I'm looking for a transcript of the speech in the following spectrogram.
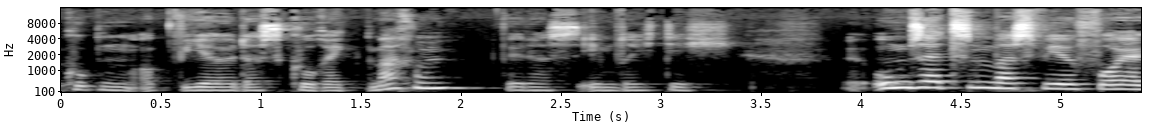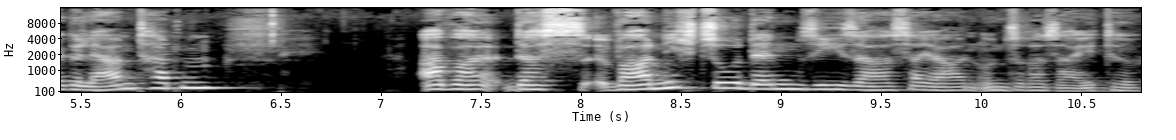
gucken, ob wir das korrekt machen, wir das eben richtig äh, umsetzen, was wir vorher gelernt hatten. Aber das war nicht so, denn sie saß ja an unserer Seite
